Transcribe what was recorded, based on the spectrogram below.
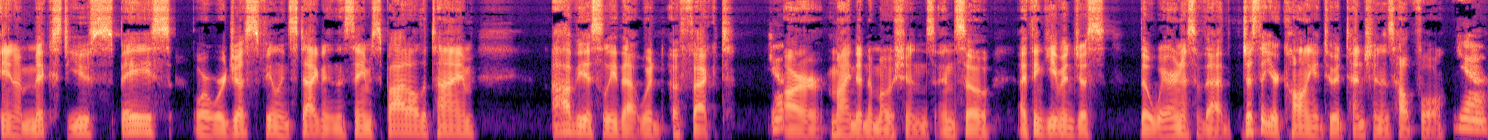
in a mixed use space or we're just feeling stagnant in the same spot all the time. Obviously, that would affect yep. our mind and emotions. And so I think even just the awareness of that, just that you're calling it to attention is helpful. Yeah.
